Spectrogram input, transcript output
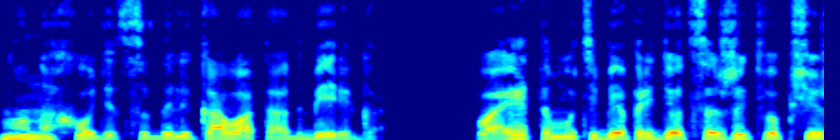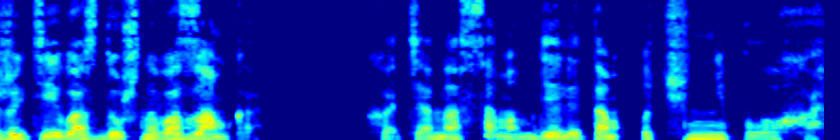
но находится далековато от берега. Поэтому тебе придется жить в общежитии воздушного замка. Хотя на самом деле там очень неплохо.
